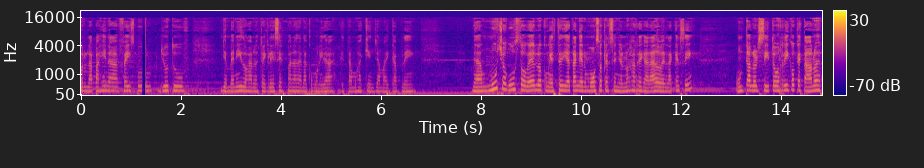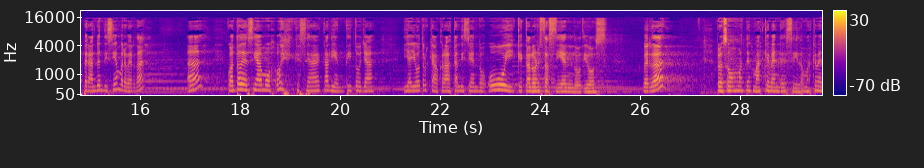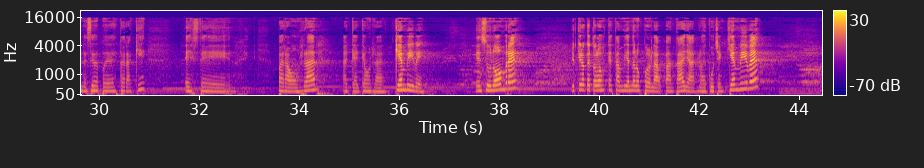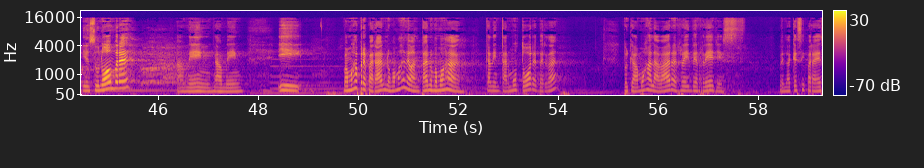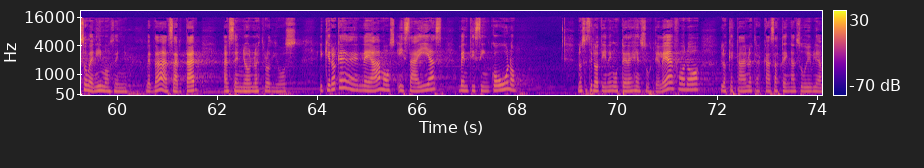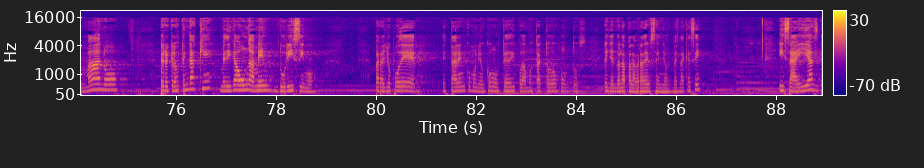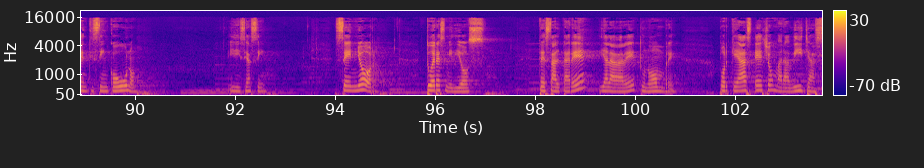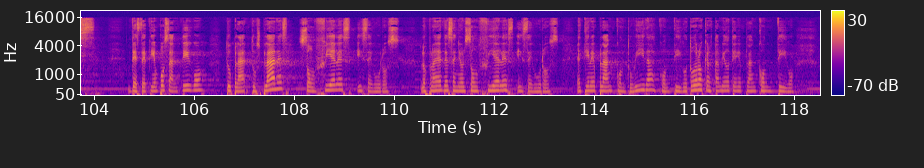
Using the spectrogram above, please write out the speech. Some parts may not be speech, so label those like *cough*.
por la página Facebook, YouTube. Bienvenidos a nuestra iglesia hispana de la comunidad, estamos aquí en Jamaica Plain. Me da mucho gusto verlo con este día tan hermoso que el Señor nos ha regalado, ¿verdad que sí? Un calorcito rico que estábamos esperando en diciembre, ¿verdad? ¿Ah? ¿Cuánto decíamos, *laughs* uy, que sea calientito ya? Y hay otros que ahora están diciendo, uy, qué calor está haciendo, Dios. ¿Verdad? Pero somos más, que bendecidos, más que bendecidos de poder estar aquí este, para honrar al que hay que honrar. ¿Quién vive? Y en su nombre, yo quiero que todos los que están viéndonos por la pantalla nos escuchen. ¿Quién vive? Y en su nombre, amén, amén. Y vamos a prepararnos, vamos a levantarnos, vamos a calentar motores, ¿verdad? Porque vamos a alabar al Rey de Reyes. ¿Verdad que sí? Para eso venimos, ¿verdad? A saltar al Señor nuestro Dios. Y quiero que leamos Isaías 25.1. No sé si lo tienen ustedes en sus teléfonos, los que están en nuestras casas tengan su Biblia en mano, pero el que los tenga aquí me diga un amén durísimo para yo poder estar en comunión con ustedes y podamos estar todos juntos leyendo la palabra del Señor, ¿verdad que sí? Isaías 25.1 y dice así, Señor, Tú eres mi Dios. Te saltaré y alabaré tu nombre, porque has hecho maravillas. Desde tiempos antiguos tus planes son fieles y seguros. Los planes del Señor son fieles y seguros. Él tiene plan con tu vida, contigo. Todos los que nos están viendo tienen plan contigo.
